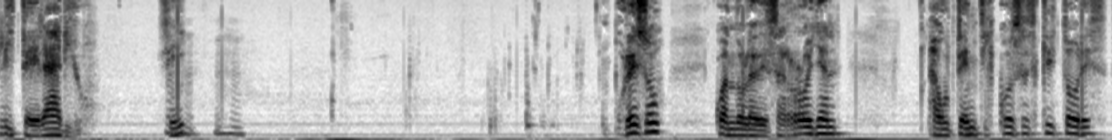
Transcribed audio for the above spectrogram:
literario. ¿Sí? Por eso, cuando la desarrollan auténticos escritores,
